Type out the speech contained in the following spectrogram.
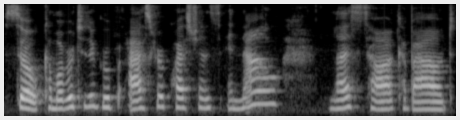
So come over to the group, ask your questions, and now let's talk about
